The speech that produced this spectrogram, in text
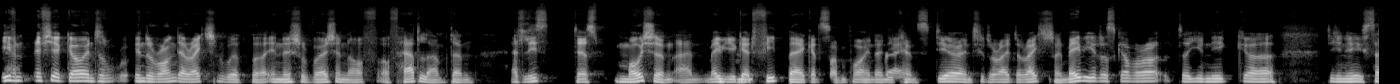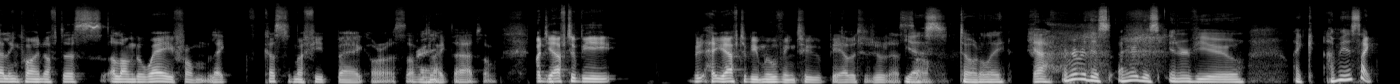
even if you go into in the wrong direction with the initial version of of Headlamp, then at least there's motion and maybe you mm-hmm. get feedback at some point and right. you can steer into the right direction and maybe you discover the unique uh, the unique selling point of this along the way from like customer feedback or something right. like that so, but you have to be you have to be moving to be able to do this yes so. totally yeah i remember this i heard this interview like i mean it's like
